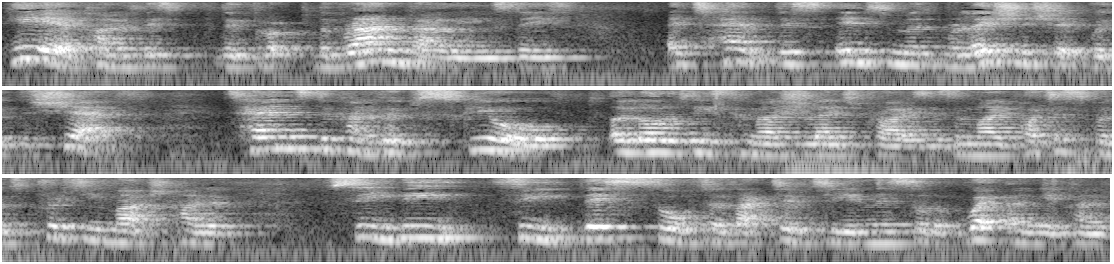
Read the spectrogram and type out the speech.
here, kind of this, the, the brand values, these attempt, this intimate relationship with the chef tends to kind of obscure a lot of these commercial enterprises, and my participants pretty much kind of see the see this sort of activity in this sort of web, and kind of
